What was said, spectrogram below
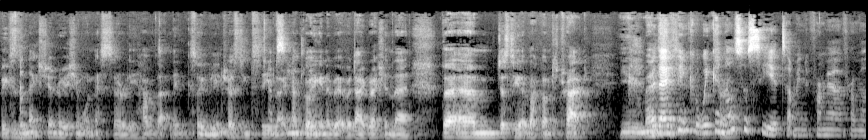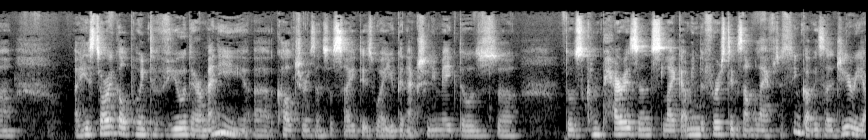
because the next generation won't necessarily have that link. So it'd be Mhm. interesting to see. Like I'm going in a bit of a digression there, but um, just to get back onto track, you mentioned. But I think we can Sorry. also see it. I mean, from a from a, a historical point of view, there are many uh, cultures and societies where you can actually make those. Uh, those comparisons like i mean the first example i have to think of is algeria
